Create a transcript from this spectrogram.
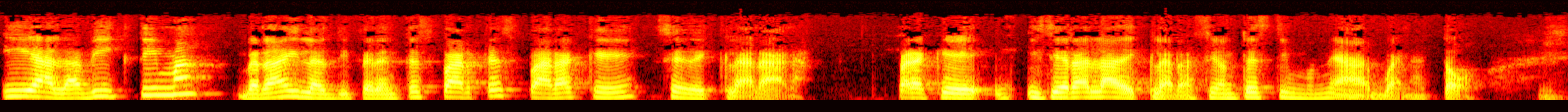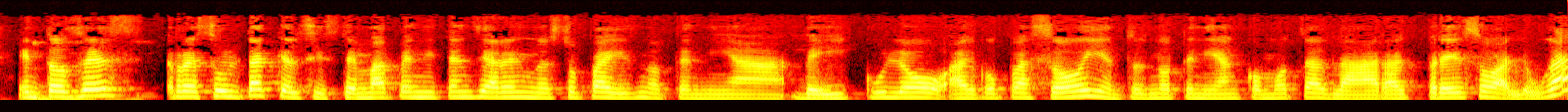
y a la víctima, ¿verdad? Y las diferentes partes para que se declarara para que hiciera la declaración testimonial, bueno, todo. Entonces, resulta que el sistema penitenciario en nuestro país no tenía vehículo, algo pasó y entonces no tenían cómo trasladar al preso al lugar.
